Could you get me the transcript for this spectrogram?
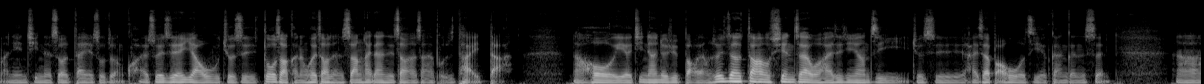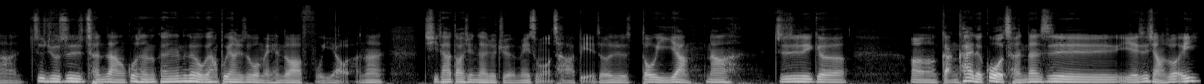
嘛，年轻的时候代谢速度很快，所以这些药物就是多少可能会造成伤害，但是造成伤害不是太大。然后也尽量就去保养，所以到到现在我还是尽量自己就是还是要保护我自己的肝跟肾。啊，这就是成长的过程跟那个我跟他不一样，就是我每天都要服药了。那其他到现在就觉得没什么差别，都是都一样。那只是一个呃感慨的过程，但是也是想说，诶，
